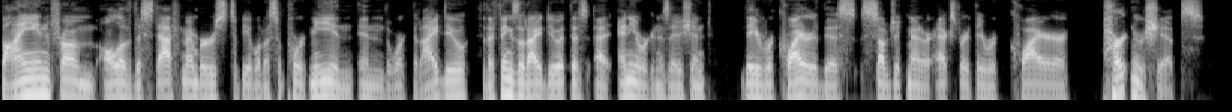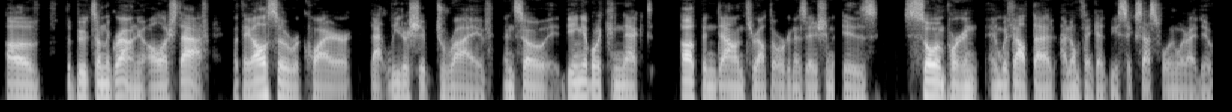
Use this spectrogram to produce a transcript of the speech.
buy-in from all of the staff members to be able to support me in, in the work that I do. The things that I do at this at any organization, they require this subject matter expert. They require partnerships of the boots on the ground, all our staff, but they also require that leadership drive. And so eh, being able to connect up and down throughout the organization is so important. And without that, I don't think I'd be successful in what I do.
